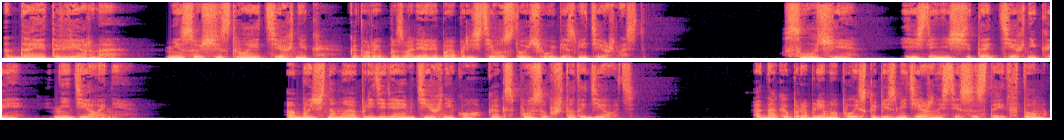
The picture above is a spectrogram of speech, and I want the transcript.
Да, это верно. Не существует техник, которые позволяли бы обрести устойчивую безмятежность. В случае, если не считать техникой неделания. Обычно мы определяем технику как способ что-то делать. Однако проблема поиска безмятежности состоит в том,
